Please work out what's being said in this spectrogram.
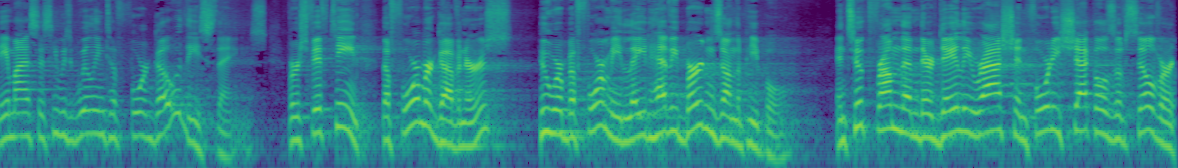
Nehemiah says he was willing to forego these things. Verse 15 The former governors who were before me laid heavy burdens on the people and took from them their daily ration, 40 shekels of silver.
